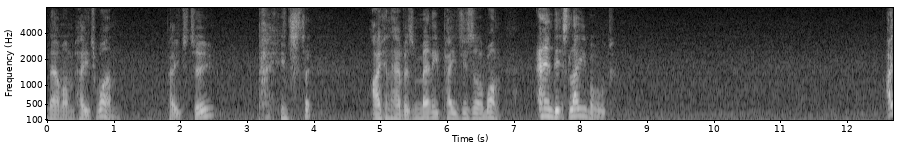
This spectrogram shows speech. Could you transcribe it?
Now I'm on page 1 page 2, page 3. I can have as many pages as I want. And it's labelled. I,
